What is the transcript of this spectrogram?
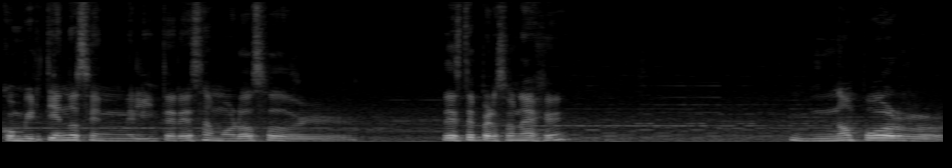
convirtiéndose en el interés amoroso de, de este personaje, no por,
